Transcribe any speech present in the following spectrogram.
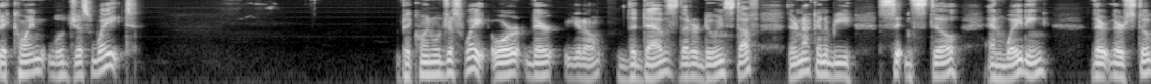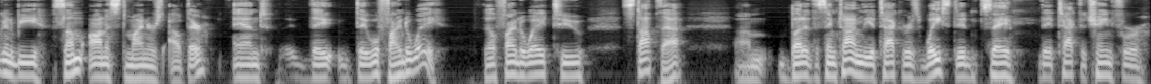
Bitcoin will just wait. Bitcoin will just wait. Or they're, you know, the devs that are doing stuff, they're not going to be sitting still and waiting. There, there's still going to be some honest miners out there and they, they will find a way. They'll find a way to stop that. Um, but at the same time, the attacker is wasted. Say they attack the chain for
